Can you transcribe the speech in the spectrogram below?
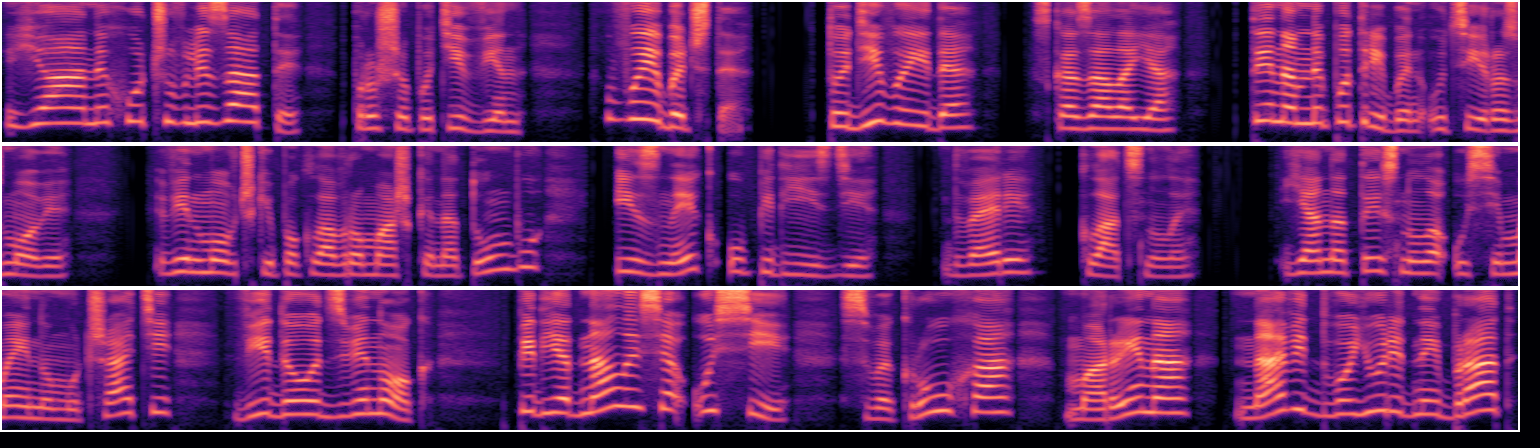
Я не хочу влізати, прошепотів він. Вибачте, тоді вийде, сказала я. Ти нам не потрібен у цій розмові. Він мовчки поклав ромашки на тумбу і зник у під'їзді. Двері клацнули. Я натиснула у сімейному чаті відеодзвінок. Під'єдналися усі свекруха, Марина, навіть двоюрідний брат,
